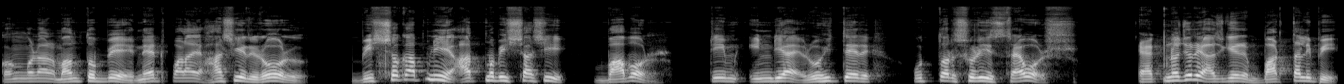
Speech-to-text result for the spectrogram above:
কঙ্গনার মন্তব্যে নেট পাড়ায় হাসির রোল। বিশ্বকাপ নিয়ে আত্মবিশ্বাসী বাবর। টিম ইন্ডিয়ায় রোহিতের উত্তরসূরি শ্রেয়স। এক নজরে আজকের বার্তালিপি।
